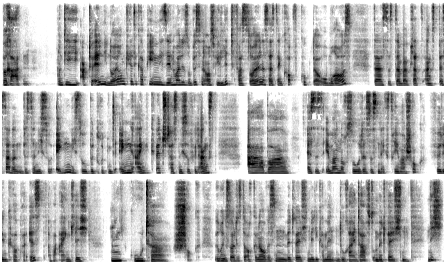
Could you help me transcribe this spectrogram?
beraten. Und die aktuellen, die neueren Kältekabinen, die sehen heute so ein bisschen aus wie Litfaßsäulen. Das heißt, dein Kopf guckt da oben raus. Das ist dann bei Platzangst besser. Dann bist du nicht so eng, nicht so bedrückend eng eingequetscht, hast nicht so viel Angst. Aber es ist immer noch so, dass es ein extremer Schock für den Körper ist. Aber eigentlich ein guter Schock. Übrigens solltest du auch genau wissen, mit welchen Medikamenten du rein darfst und mit welchen nicht.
